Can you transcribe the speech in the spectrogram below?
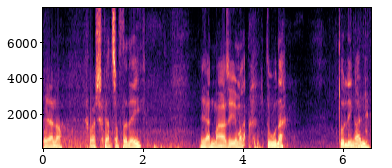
Ayan o. First cuts of the day. Ayan mga sima. Tuna. Tulingan.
